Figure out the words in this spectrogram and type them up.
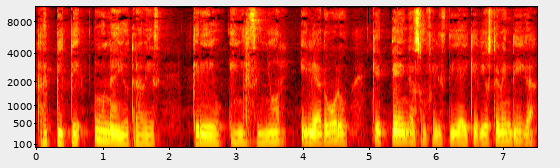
Repite una y otra vez, creo en el Señor y le adoro. Que tengas un feliz día y que Dios te bendiga.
